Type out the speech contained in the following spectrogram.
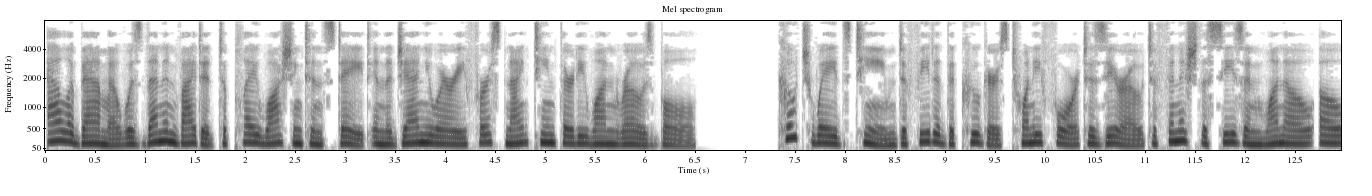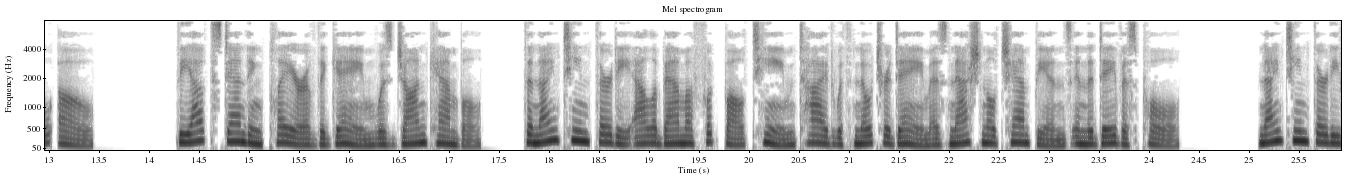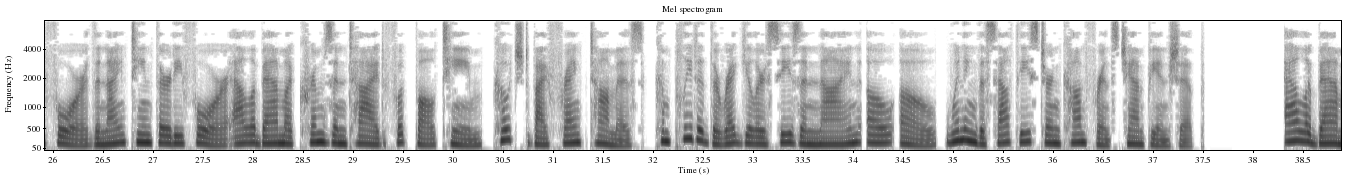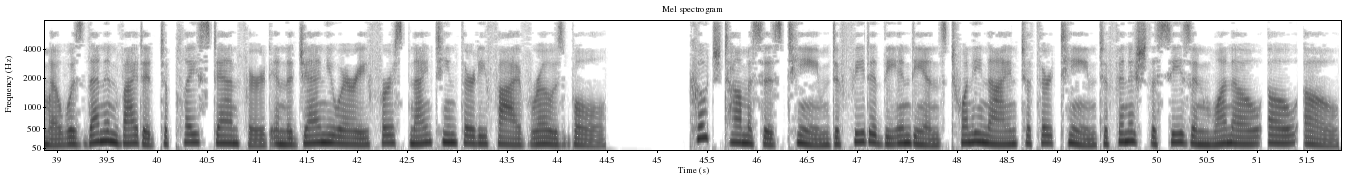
Alabama was then invited to play Washington State in the January 1, 1931 Rose Bowl. Coach Wade's team defeated the Cougars 24–0 to finish the season 1-0-0-0. The outstanding player of the game was John Campbell. The 1930 Alabama football team tied with Notre Dame as national champions in the Davis Poll. 1934 The 1934 Alabama Crimson Tide football team, coached by Frank Thomas, completed the regular season 9-0-0, winning the Southeastern Conference Championship. Alabama was then invited to play Stanford in the January 1, 1935 Rose Bowl. Coach Thomas's team defeated the Indians 29–13 to finish the season 1-0-0-0.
